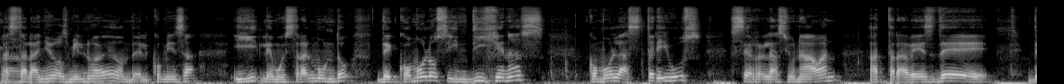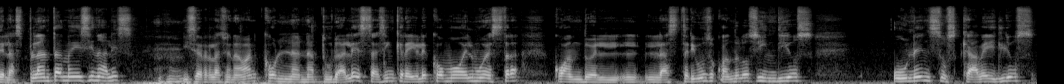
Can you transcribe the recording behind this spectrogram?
hasta el año 2009, donde él comienza y le muestra al mundo de cómo los indígenas cómo las tribus se relacionaban a través de, de las plantas medicinales y se relacionaban con la naturaleza. Es increíble cómo él muestra cuando el- las tribus o cuando los indios unen sus cabellos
